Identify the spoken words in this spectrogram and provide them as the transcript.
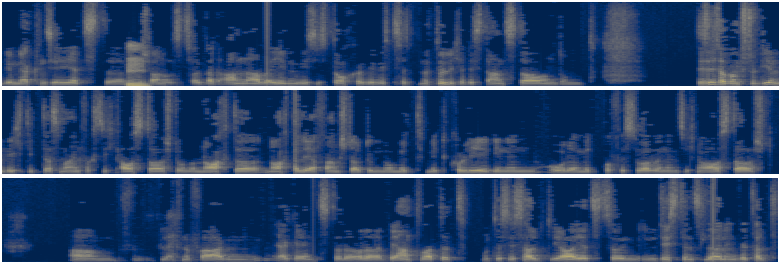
wir merken es ja jetzt, äh, mhm. wir schauen uns zwar gerade an, aber irgendwie ist es doch eine gewisse natürliche Distanz da und, und das ist aber beim Studieren wichtig, dass man einfach sich austauscht und nach der, nach der Lehrveranstaltung noch mit, mit Kolleginnen oder mit Professorinnen sich noch austauscht, ähm, vielleicht noch Fragen ergänzt oder, oder beantwortet. Und das ist halt, ja, jetzt so im, im Distance Learning wird halt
